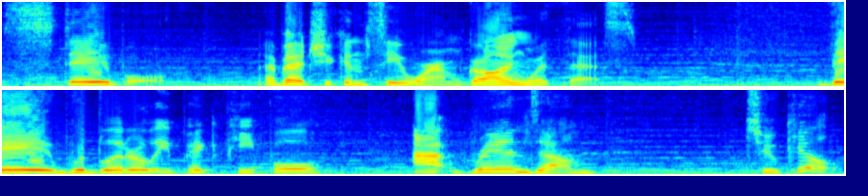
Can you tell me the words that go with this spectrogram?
stable. I bet you can see where I'm going with this. They would literally pick people at random to kill.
